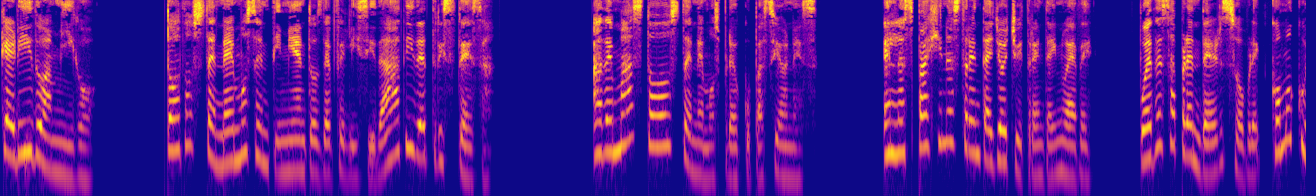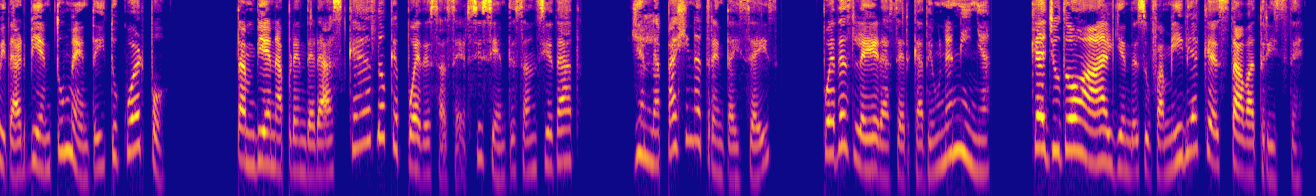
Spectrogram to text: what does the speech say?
Querido amigo, todos tenemos sentimientos de felicidad y de tristeza. Además, todos tenemos preocupaciones. En las páginas 38 y 39 puedes aprender sobre cómo cuidar bien tu mente y tu cuerpo. También aprenderás qué es lo que puedes hacer si sientes ansiedad. Y en la página 36 puedes leer acerca de una niña que ayudó a alguien de su familia que estaba triste.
